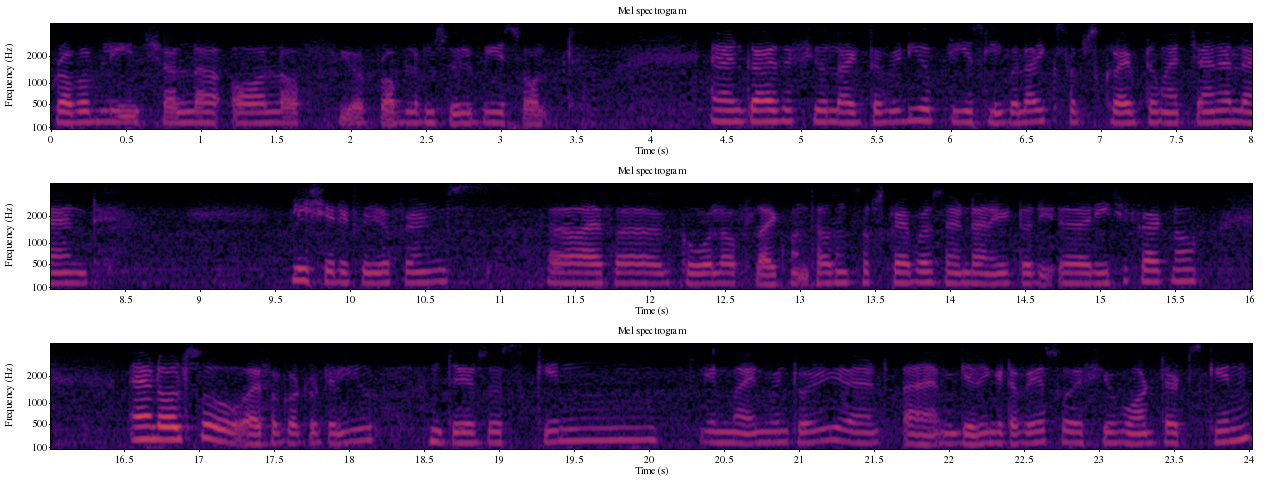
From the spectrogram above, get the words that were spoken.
probably inshallah all of your problems will be solved. And guys if you like the video please leave a like subscribe to my channel and please share it with your friends. Uh, I have a goal of like 1000 subscribers and I need to re uh, reach it right now and also I forgot to tell you there's a skin in my inventory and I am giving it away. So if you want that skin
